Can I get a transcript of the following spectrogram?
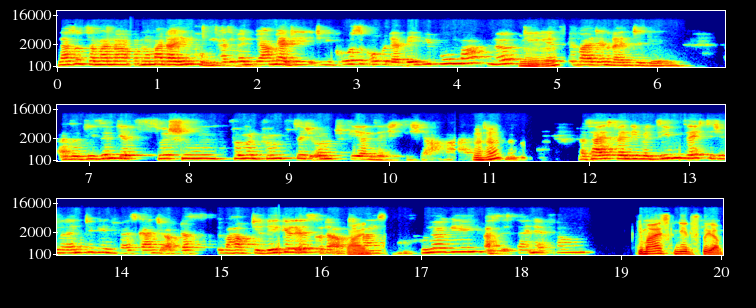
Lass uns doch mal noch, noch mal da hingucken. Also wenn, wir haben ja die, die große Gruppe der Babyboomer, ne, die mhm. jetzt bald in Rente gehen. Also die sind jetzt zwischen 55 und 64 Jahre alt. Mhm. Ne? Das heißt, wenn die mit 67 in Rente gehen, ich weiß gar nicht, ob das überhaupt die Regel ist oder ob Nein. die meisten früher gehen. Was ist deine Erfahrung? Die meisten gehen früher.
